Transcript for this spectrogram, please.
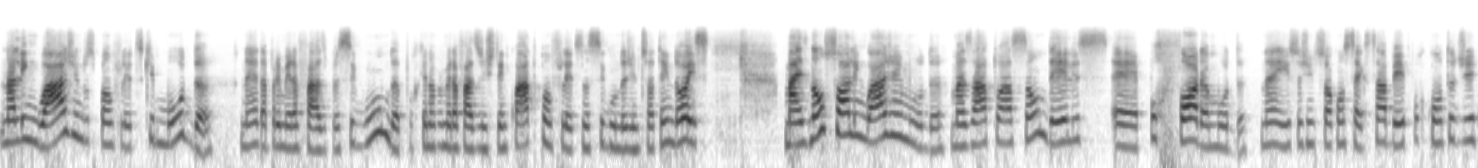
na linguagem dos panfletos que muda né, da primeira fase para a segunda, porque na primeira fase a gente tem quatro panfletos, na segunda a gente só tem dois. Mas não só a linguagem muda, mas a atuação deles é, por fora muda, né? Isso a gente só consegue saber por conta de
